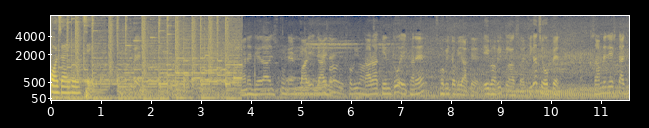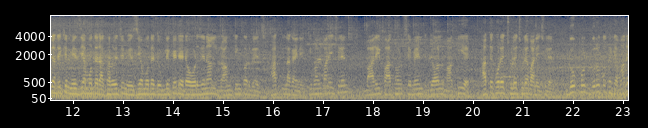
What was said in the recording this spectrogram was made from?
বজায় রয়েছে। মানে তারা কিন্তু এখানে ছবি টবি আঁকে। এইভাবেই ক্লাস হয়, ঠিক আছে? ওপেন সামনে যে স্ট্যাচুটা দেখছেন, মিউজিয়াম মধ্যে রাখা রয়েছে। মিউজিয়াম মধ্যে ডুপ্লিকেট, এটা অরিজিনাল রামকিঙ্কর বেজ হাত লাগায়নি। কীভাবে বানিয়েছিলেন? বালি, পাথর, সিমেন্ট, জল মাখিয়ে হাতে করে ছুঁড়ে ছুঁড়ে বানিয়েছিলেন। দু ফুট দূরত্ব থেকে মানে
